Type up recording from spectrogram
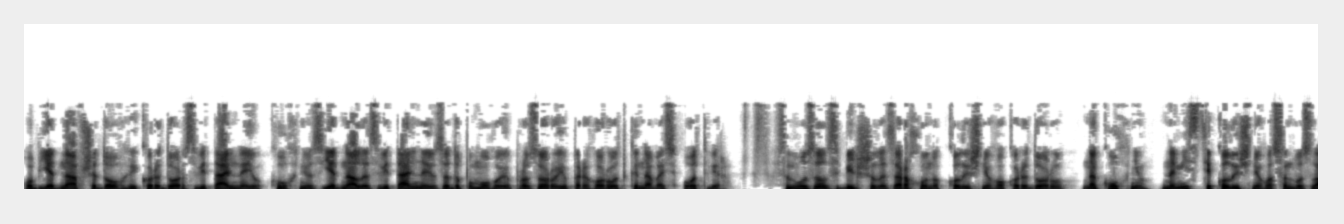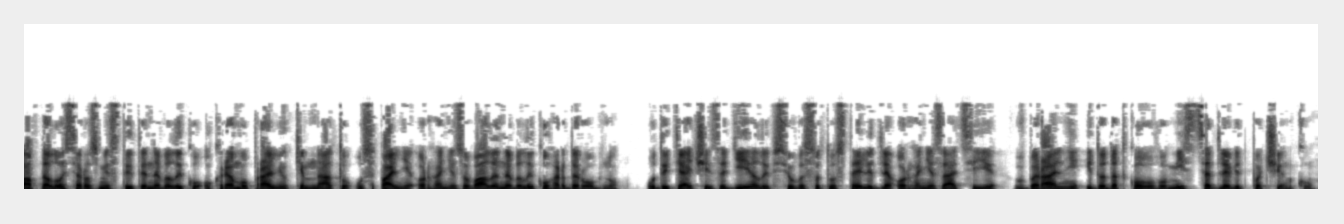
об'єднавши довгий коридор з вітальнею, кухню з'єднали з вітальнею за допомогою прозорої перегородки на весь отвір. Санвузол збільшили за рахунок колишнього коридору на кухню. На місці колишнього санвузла вдалося розмістити невелику окрему пральню кімнату. У спальні організували невелику гардеробну. У дитячій задіяли всю висоту стелі для організації, вбиральні і додаткового місця для відпочинку.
